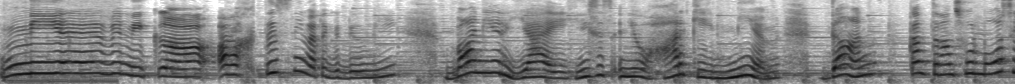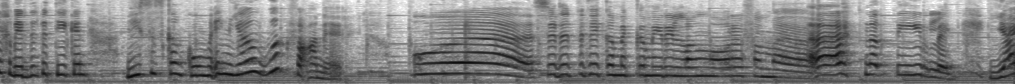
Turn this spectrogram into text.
Nee, Monica. Ag, dis nie wat ek bedoel nie. Wanneer jy Jesus in jou hartjie neem, dan kan transformasie gebeur. Dit beteken Jesus kan kom en jou ook verander. O, so dit beteken ek kan hierdie lang hare van my Uh, natuurlik. Jy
